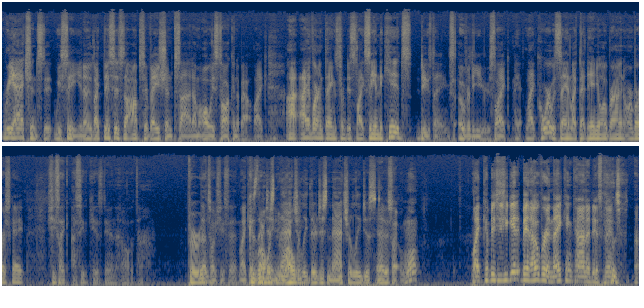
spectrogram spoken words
reactions that we see. You know, like this is the observation side I'm always talking about. Like I I have learned things from just like seeing the kids do things over the years. Like man, like Cora was saying, like that Daniel O'Brien armbar escape. She's like, I see the kids doing that all the time. For real, That's what she said. Like because they're just naturally, they're just naturally just. Yeah, just like, whoop. Like, 'cause because you get it bent over and they can kind of just think. uh,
